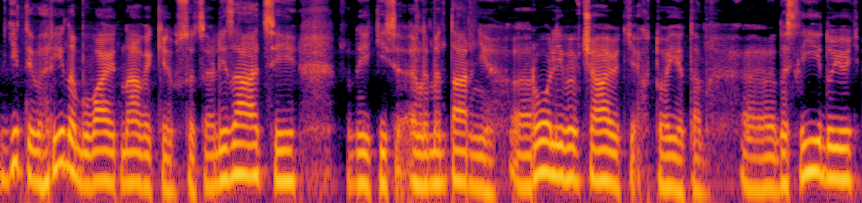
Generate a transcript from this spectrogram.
Діти в грі набувають навики соціалізації, вони якісь елементарні е, ролі вивчають, хто є там, е, наслідують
